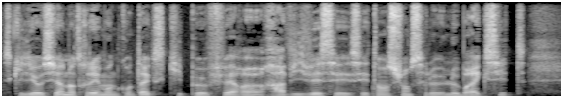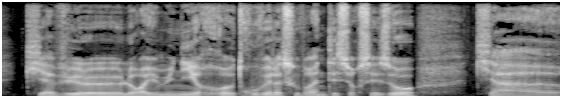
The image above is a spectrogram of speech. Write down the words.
Est-ce qu'il y a aussi un autre élément de contexte qui peut faire euh, raviver ces, tensions, c'est le, Brexit qui a vu le, Royaume-Uni retrouver la souveraineté sur ses eaux, qui a euh,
